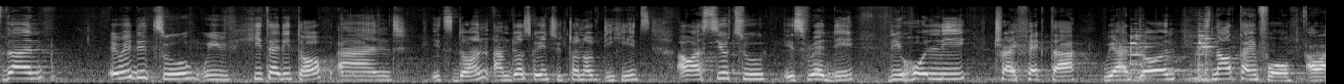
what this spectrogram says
That's done. Already too, we've heated it up and it's done. I'm just going to turn off the heat. Our stew too is ready. The holy trifecta, we are done. It's now time for our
